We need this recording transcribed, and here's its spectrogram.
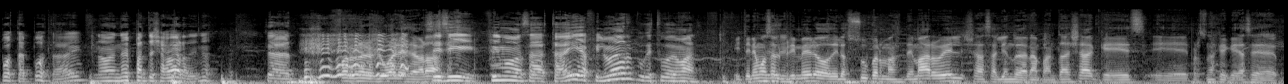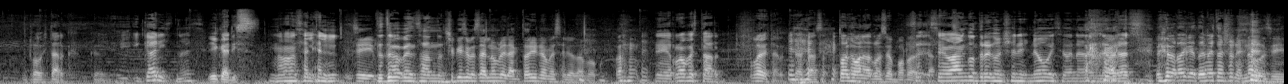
posta a posta, ¿eh? No, no es pantalla verde, ¿no? O sea, Fueron uno de los lugares de verdad. sí, sí, fuimos hasta ahí a filmar porque estuvo de más. Y tenemos Sí, al sí. primero de los Supermans de Marvel ya saliendo de la gran pantalla, que es eh, el personaje que hace Rob Stark. Y, y Caris, ¿no es? Icaris. No me salía el. Sí. Te estaba pensando. Yo quise pensar el nombre del actor y no me salió tampoco. Eh, Rob Stark. Rob Stark. Todos lo van a conocer por Rob Se, Stark. se va a encontrar con Jon Snow y se van a dar un abrazo. es verdad que también está Jon Snow, sí.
